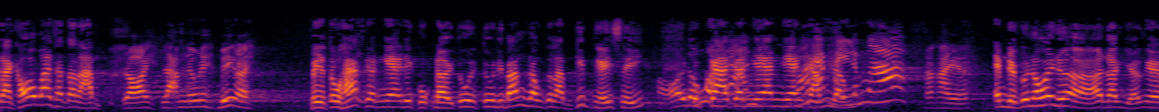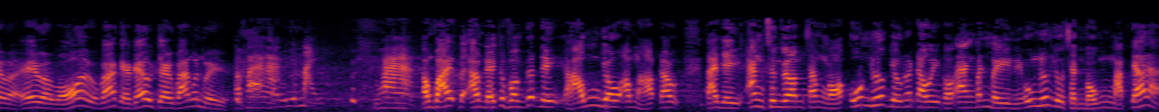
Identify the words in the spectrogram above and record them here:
là khó quá sao tao làm? Rồi làm luôn đi biết rồi bây giờ tôi hát cho anh nghe đi cuộc đời tôi tôi đi bán rong tôi làm kiếp nghệ sĩ. Ôi tôi đúng ca rồi cho anh nghe anh nghe anh cảm động. lắm á. Hát hay hả? Em đừng có nói nữa à đang giận em mà em mà bỏ mà bán kẹo kéo chơi bán bánh mì. Tao Phan à. Với mày. Phan à. Không phải ông để tôi phân tích đi không vô ông hợp đâu. Tại vì ăn xương gôm xong ngọt uống nước vô nó trôi còn ăn bánh mì thì uống nước vô sình bụng mập chết à.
